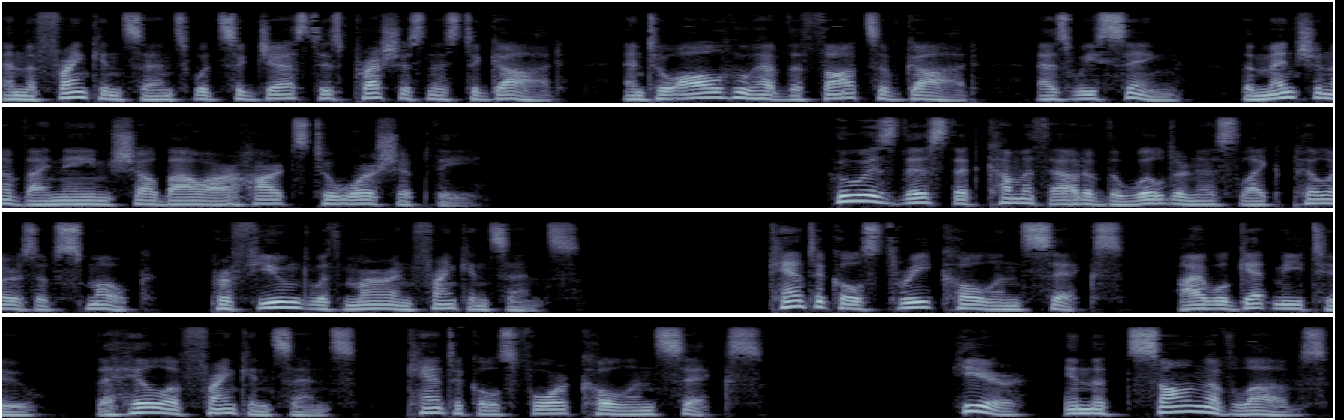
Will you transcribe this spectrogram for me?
and the frankincense would suggest his preciousness to God, and to all who have the thoughts of God, as we sing, the mention of thy name shall bow our hearts to worship thee. Who is this that cometh out of the wilderness like pillars of smoke, perfumed with myrrh and frankincense? Canticles 3 6, I will get me to, the hill of frankincense, Canticles 4 6. Here, in the Song of Loves,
